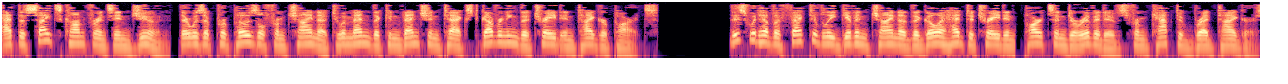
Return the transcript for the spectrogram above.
At the CITES conference in June, there was a proposal from China to amend the convention text governing the trade in tiger parts. This would have effectively given China the go-ahead to trade in parts and derivatives from captive-bred tigers.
